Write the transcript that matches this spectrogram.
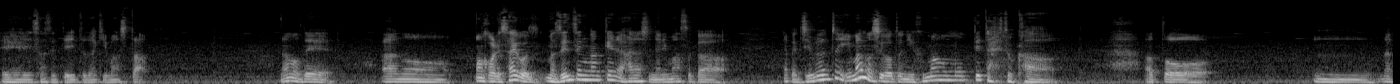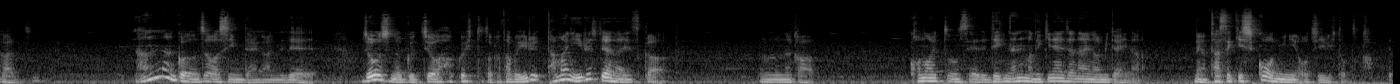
えー、させていただきました。なのであのまあこれ最後、まあ、全然関係ない話になりますがなんか自分と今の仕事に不満を持ってたりとかあとうんなんかなんなんこの上司みたいな感じで上司の愚痴を吐く人とか多分いるたまにいるじゃないですか。うんなんかこの人のせいでで何もできないんじゃないのみたいな。なんか多責思考に陥る人とかって。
